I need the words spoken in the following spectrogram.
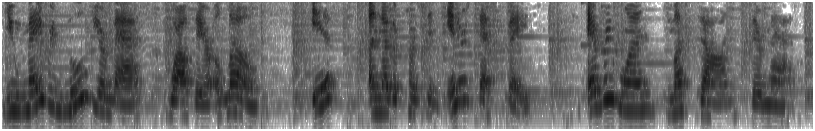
you may remove your mask while they're alone. If another person enters that space, everyone must don their mask.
